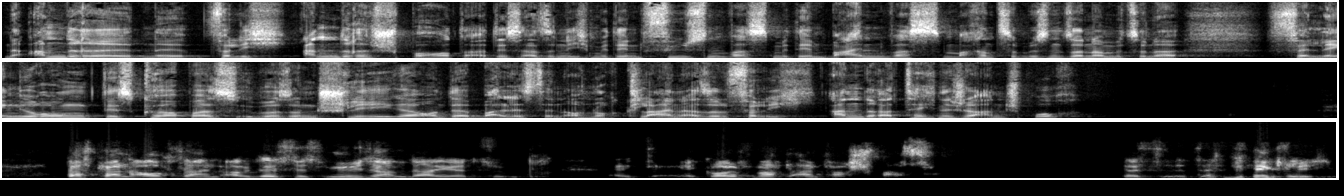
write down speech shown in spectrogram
eine andere, eine völlig andere Sportart ist? Also nicht mit den Füßen was, mit den Beinen was machen zu müssen, sondern mit so einer Verlängerung des Körpers über so einen Schläger und der Ball ist dann auch noch kleiner, also ein völlig anderer technischer Anspruch? Das kann auch sein, aber das ist mühsam da jetzt. Golf macht einfach Spaß. Das, das wirklich,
